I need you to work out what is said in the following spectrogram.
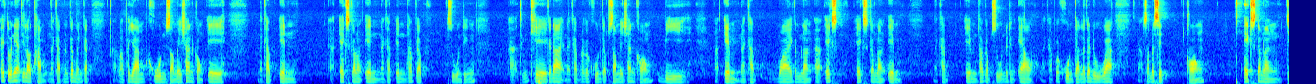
ไอ้ตัวเนี้ยที่เราทำนะครับมันก็เหมือนกับเราพยายามคูณ summation ของ a นะครับ n x กำลัง n นะครับ n เท่ากับ 0 ถึง ถึง k ก็ได้นะครับ แล้วก็คูณกับ summation ของ b m นะครับ y กำลัง x x กำลัง m นะครับ m เท่ากับ0จนถึง l นะครับ ก็คูณกันแล้วก็ดูว่าสัมประสิทธิ์ของ x กำลัง j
